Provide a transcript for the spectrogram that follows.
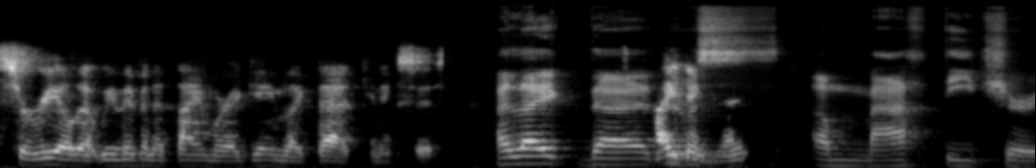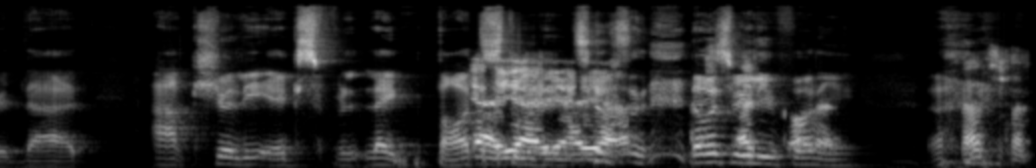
surreal that we live in a time where a game like that can exist. I like that I think, was a math teacher that actually expl- like taught Yeah, yeah, yeah, yeah. that was really saw that. funny. That's fun.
